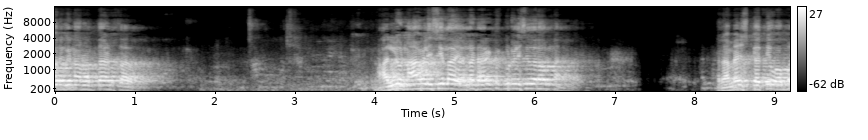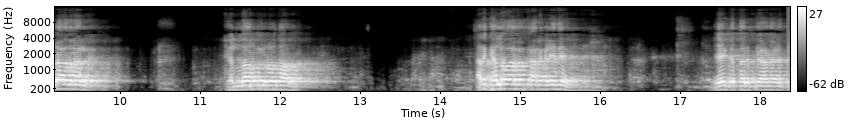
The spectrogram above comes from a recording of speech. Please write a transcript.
ಹೊರಗಿನವ್ರು ರಕ್ತ ಆಡ್ತಾರ ಅಲ್ಲೂ ನಾವು ಇಳಿಸಿಲ್ಲ, ಎಲ್ಲ ಡೈರೆಕ್ಟರ್ ಕೂಡ ಇಳಿಸಿದಾರೆ ಅವ್ರನ್ನ. ರಮೇಶ್ ಕತಿ ಒಬ್ಬರ ಅದ್ರಲ್ಲಿ ಎಲ್ಲರೂ ಇರೋದಾದ್ರು ಅದಕ್ಕೆ ಹಲವಾರು ಕಾರಣಗಳಿದೆ. ಏಕತರ್ಪಿ ಆಡಳಿತ.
